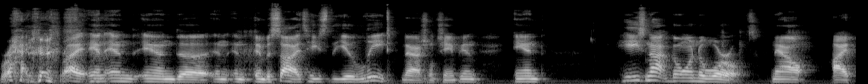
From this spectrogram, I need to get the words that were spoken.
Right, right, and and and, uh, and and and besides, he's the elite national champion, and he's not going to worlds now. I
